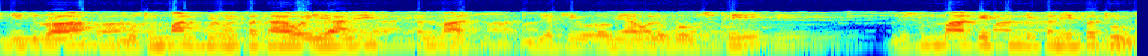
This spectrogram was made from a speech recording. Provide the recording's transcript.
Inni duraa mootummaan kunuunfataa wayyaanee falmaatii biyya kee Oromiyaa wal boomsitee bilisummaa keessa mirkaneeffatuuf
